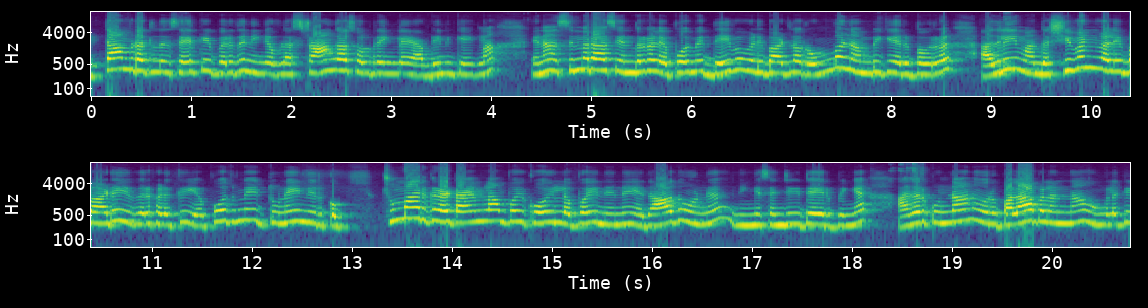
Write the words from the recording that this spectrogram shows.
எட்டாம் இடத்துல சேர்க்கை பெறுது? நீங்கள் இவ்வளோ ஸ்ட்ராங்காக சொல்கிறீங்களே அப்படின்னு கேட்கலாம். ஏன்னா சிம்மராசி என்பர்கள் எப்போதுமே தெய்வ வழிபாட்டில் ரொம்ப நம்பிக்கை இருப்பவர்கள். அதுலேயும் அந்த சிவன் வழிபாடு இவர்களுக்கு எப்போதுமே துணை நிற்கும். சும்மா இருக்கிற டைம்லாம் போய் கோயிலில் போய் நின்று ஏதாவது ஒன்று நீங்கள் செஞ்சுக்கிட்டே இருப்பீங்க. அதற்குண்டான ஒரு பலாபலன் தான் உங்களுக்கு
